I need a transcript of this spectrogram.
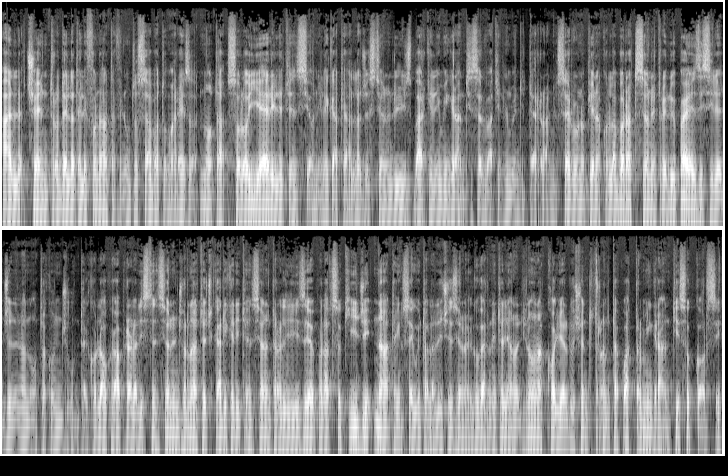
al centro della telefonata avvenuto sabato ma resa nota solo ieri le tensioni legate alla gestione degli sbarchi dei migranti salvati nel Mediterraneo. Serve una piena collaborazione tra i due paesi, si legge nella nota congiunta. Il colloquio apre la distensione in giornate cariche di tensione tra l'Eliseo e Palazzo Chigi, nata in seguito alla decisione del governo italiano di non accogliere 234 migranti soccorsi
